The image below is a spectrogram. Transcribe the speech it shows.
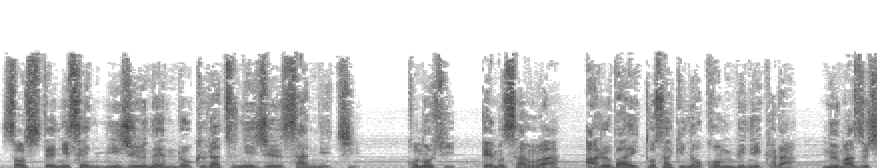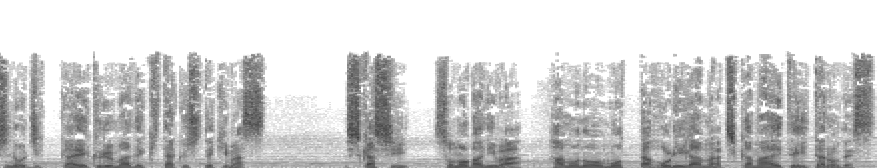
そして2020年6月23日、この日、M さんはアルバイト先のコンビニから沼津市の実家へ車で帰宅してきます。しかし、その場には刃物を持った堀が待ち構えていたのです。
